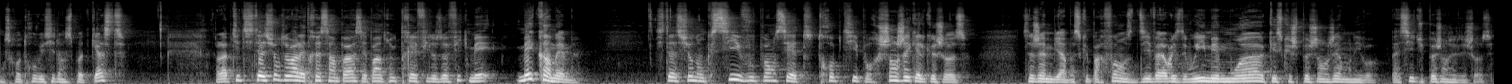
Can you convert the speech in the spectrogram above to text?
on se retrouve ici dans ce podcast. Alors, la petite citation, tu vois, elle est très sympa, c'est pas un truc très philosophique, mais, mais quand même. Citation, donc, si vous pensez être trop petit pour changer quelque chose, ça j'aime bien, parce que parfois on se dévalorise, oui, mais moi, qu'est-ce que je peux changer à mon niveau? Bah si, tu peux changer des choses.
